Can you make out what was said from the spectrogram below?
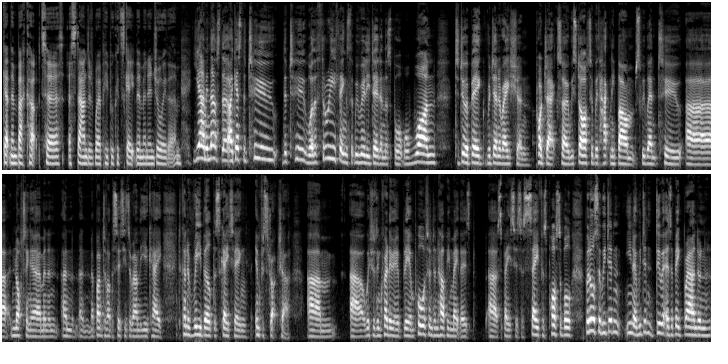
get them back up to a standard where people could skate them and enjoy them. Yeah, I mean that's the I guess the two the two well the three things that we really did in the sport were one to do a big regeneration project. So we started with Hackney Bumps, we went to uh, Nottingham and, and and a bunch of other cities around the UK to kind of rebuild the skating infrastructure. Um, uh, which is incredibly important in helping make those uh, spaces as safe as possible. But also, we didn't, you know, we didn't do it as a big brand and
